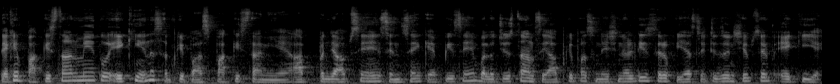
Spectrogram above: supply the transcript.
देखें, पाकिस्तान में तो एक ही है ना सबके पास, पाकिस्तानी है। आप पंजाब से हैं, सिंध से हैं, कैपी से हैं, बलूचिस्तान से आपके पास नेशनलिटी सिर्फ़ या सिटीज़नशिप सिर्फ़ एक ही है।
